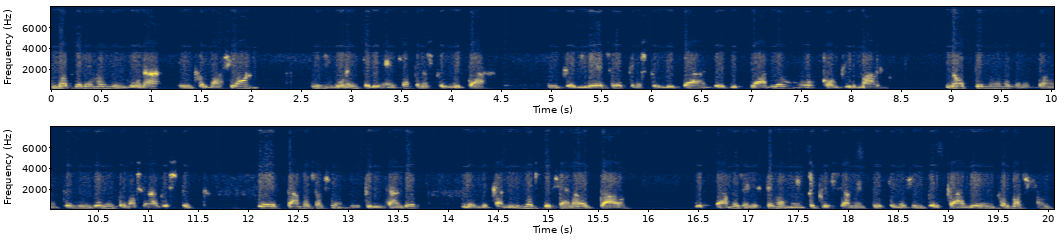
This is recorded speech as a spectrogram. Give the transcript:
no tenemos ninguna información ninguna inteligencia que nos permita inferir eso, que nos permita desdictarlo o confirmarlo. No tenemos en este momento ninguna información al respecto. ¿Qué estamos haciendo? Utilizando los mecanismos que se han adoptado, estamos en este momento precisamente en ese intercambio de información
